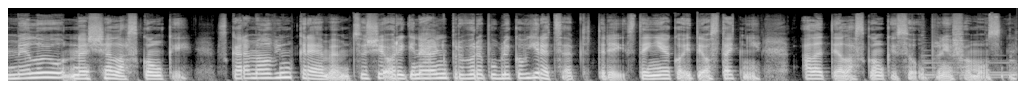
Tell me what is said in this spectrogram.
miluju naše laskonky s karamelovým krémem, což je originální prvorepublikový recept, tedy stejně jako i ty ostatní, ale ty laskonky jsou úplně famózní.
